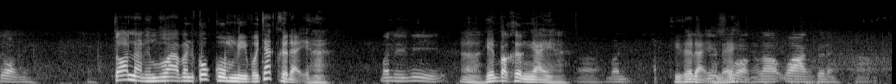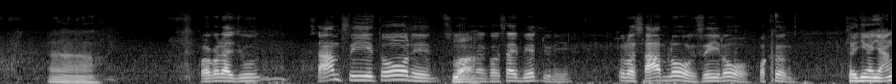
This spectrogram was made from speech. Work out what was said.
ช่วงนี้ตอนนั้นผมว่ามันก็กลุ่มนี่บ่จักเท่าใดฮะ มันที่นี่เออเห็นปลาเครื่องใหญ่ฮะอ่ามันทที่เท่าไหร่อันใดช่วงเราวางตัวไหนอ่าอ่าข้อยก็ได้อยู่สามสี่ตัวนี่ช่วงว่า นั้นเขาใส่เบ็ดอยู่นี่ตัวละสามโลสี่โลปลาเครื่อง ใส่เหงื่อหยัง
